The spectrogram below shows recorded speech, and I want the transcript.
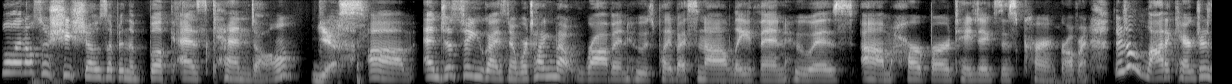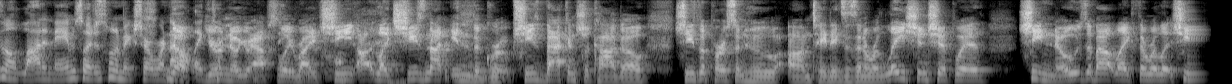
well, and also she shows up in the book as Kendall. yes, Um, and just so you guys know, we're talking about Robin, who is played by Sanaa Lathan, who is um Harper Taye Diggs' current girlfriend. There's a lot of characters and a lot of names, so I just want to make sure we're no, not like you're no, you're absolutely right. She uh, like she's not in the group. She's back in Chicago. She's the person who um Taye Diggs is in a relationship with. She knows about like the rela- she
